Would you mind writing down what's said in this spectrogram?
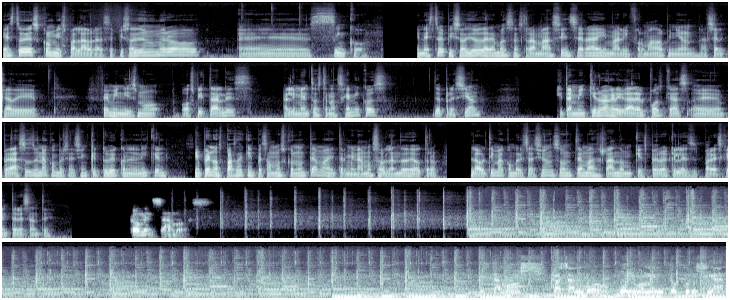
Esto es con mis palabras, episodio número 5. Eh, en este episodio daremos nuestra más sincera y mal informada opinión acerca de feminismo, hospitales, alimentos transgénicos, depresión. Y también quiero agregar al podcast eh, pedazos de una conversación que tuve con el níquel. Siempre nos pasa que empezamos con un tema y terminamos hablando de otro. La última conversación son temas random que espero que les parezca interesante. Comenzamos. Pasando un momento crucial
